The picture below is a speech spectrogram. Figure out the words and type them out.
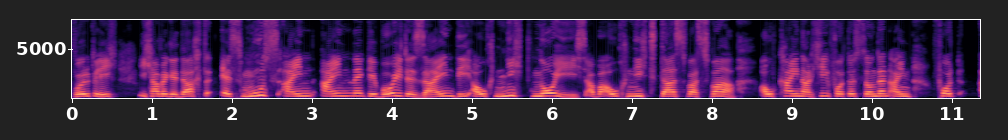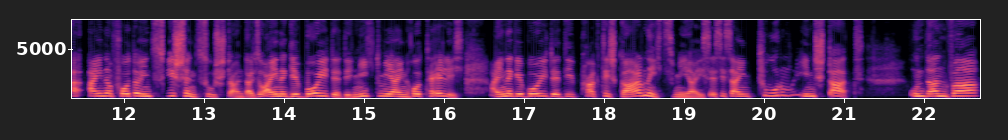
wirklich. Ich habe gedacht, es muss ein eine Gebäude sein, die auch nicht neu ist, aber auch nicht das, was war. Auch kein Archivfoto, sondern ein Foto, eine Foto in Zwischenzustand, also eine Gebäude, die nicht mehr ein Hotel ist, eine Gebäude, die praktisch gar nichts mehr ist. Es ist ein Turm in Stadt. Und dann war,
